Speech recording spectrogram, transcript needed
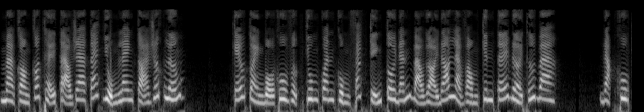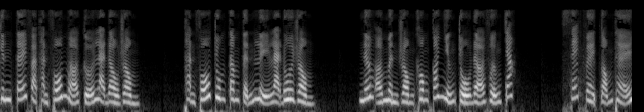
mà còn có thể tạo ra tác dụng lan tỏa rất lớn. Kéo toàn bộ khu vực chung quanh cùng phát triển tôi đánh bạo gọi đó là vòng kinh tế đời thứ ba. Đặt khu kinh tế và thành phố mở cửa là đầu rồng. Thành phố trung tâm tỉnh lỵ là đuôi rồng. Nếu ở mình rồng không có những trụ đỡ vững chắc, Xét về tổng thể,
